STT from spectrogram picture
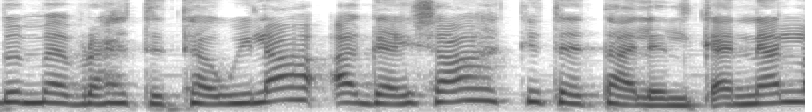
ብመብራህቲ ከዊላ ኣጋይሻ ክተታልል ቀንያ ኣላ።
